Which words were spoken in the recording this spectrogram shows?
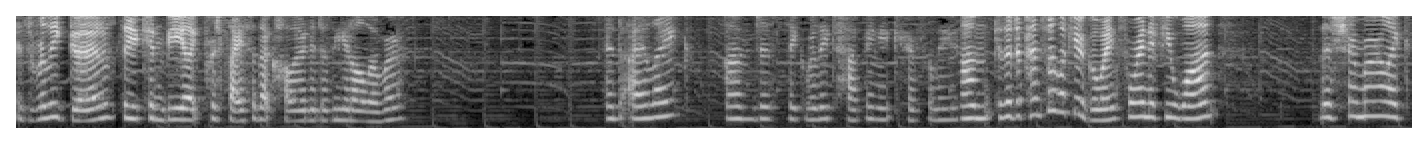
it's really good so you can be like precise with that color and it doesn't get all over. And I like um just like really tapping it carefully. Um, because it depends what look you're going for and if you want the shimmer like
